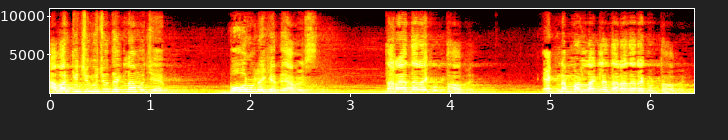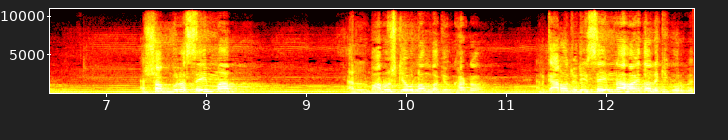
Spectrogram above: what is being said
আবার কিছু কিছু দেখলাম যে বোল রেখে দেওয়া হয়েছে। দাঁড়ায় দাঁড়ায় করতে হবে। এক নাম্বার লাগলে দাঁড়া দাঁড়ায় করতে হবে। আর সবগুলো সেম মাপ আর মানুষ কেউ লম্বা, কেউ খাটো। আর কারও যদি সেম না হয় তাহলে কি করবে?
